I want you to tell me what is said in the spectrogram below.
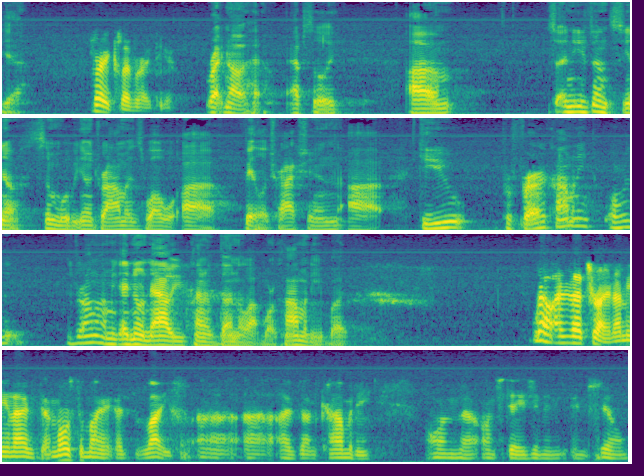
Yeah. Very clever idea. Right. No. Absolutely. Um. So, and you've done you know some movie you know drama as well. Uh, Fatal Attraction. Uh, do you prefer comedy over the, drama? I mean, I know now you've kind of done a lot more comedy, but Well, that's right. I mean, I've most of my uh, life uh, uh, I've done comedy on uh, on stage and in, in film.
